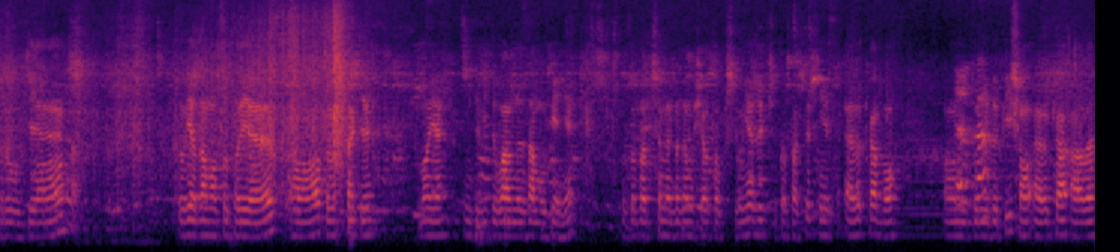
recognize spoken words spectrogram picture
Drugie. To wiadomo co to jest. O, to już takie moje indywidualne zamówienie. Zobaczymy, będę musiał to przymierzyć, czy to faktycznie jest LK, bo oni tu LK? niby piszą LK, ale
